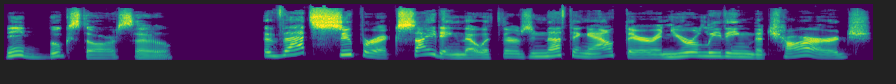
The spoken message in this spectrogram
big bookstore. So that's super exciting though. If there's nothing out there and you're leading the charge.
